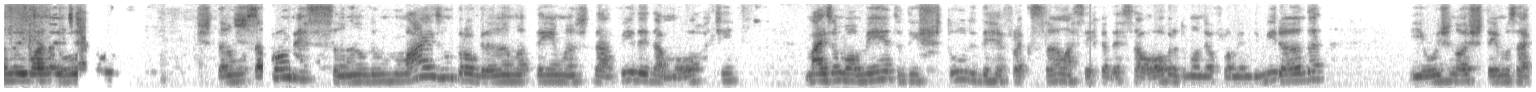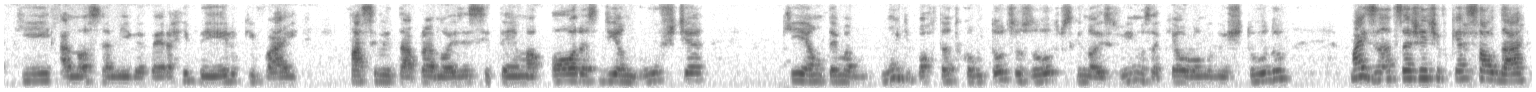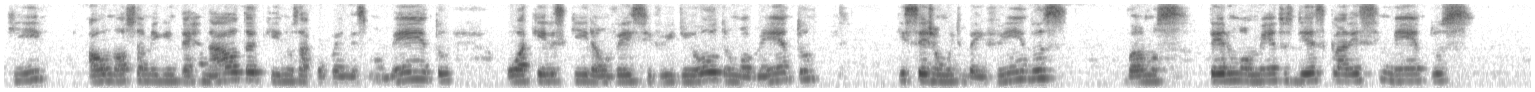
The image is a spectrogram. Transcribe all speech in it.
Boa noite, Boa a todos. Estamos começando mais um programa, temas da vida e da morte, mais um momento de estudo e de reflexão acerca dessa obra do Manuel Flamengo de Miranda. E hoje nós temos aqui a nossa amiga Vera Ribeiro, que vai facilitar para nós esse tema Horas de Angústia, que é um tema muito importante, como todos os outros que nós vimos aqui ao longo do estudo. Mas antes, a gente quer saudar aqui ao nosso amigo internauta que nos acompanha nesse momento, ou aqueles que irão ver esse vídeo em outro momento, que sejam muito bem-vindos. Vamos ter momentos de esclarecimentos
